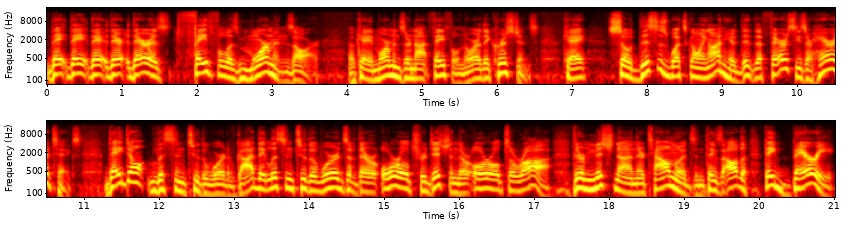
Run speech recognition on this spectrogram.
They, they, they, they're, they're as faithful as Mormons are. Okay. And Mormons are not faithful, nor are they Christians. Okay. So this is what's going on here. The, the, Pharisees are heretics. They don't listen to the word of God. They listen to the words of their oral tradition, their oral Torah, their Mishnah and their Talmuds and things. All the they bury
